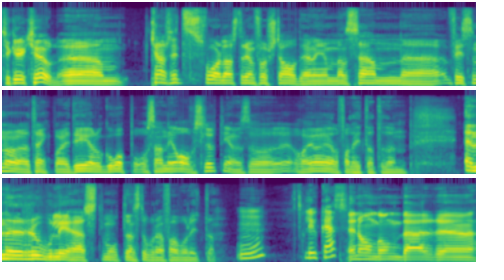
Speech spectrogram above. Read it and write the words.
Tycker det är kul. Um, kanske inte svårast i den första avdelningen, men sen uh, finns det några tänkbara idéer att gå på. Och sen i avslutningen så har jag i alla fall hittat en, en rolig häst mot den stora favoriten. Mm. Lukas? En omgång där eh,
